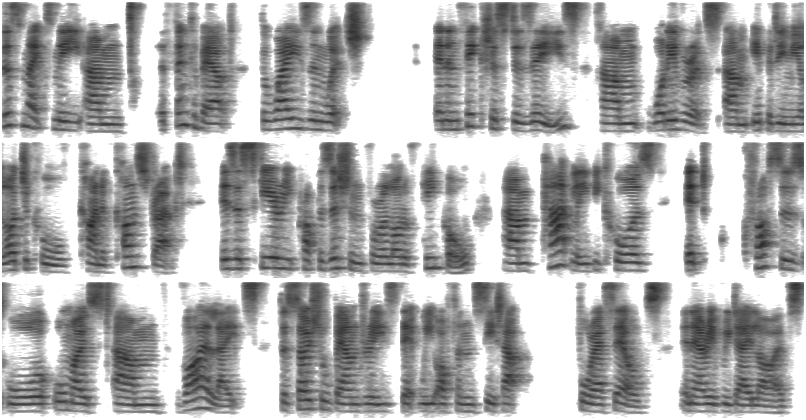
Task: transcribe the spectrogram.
this makes me um, think about the ways in which an infectious disease, um, whatever its um, epidemiological kind of construct, is a scary proposition for a lot of people, um, partly because it crosses or almost um, violates the social boundaries that we often set up for ourselves in our everyday lives.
